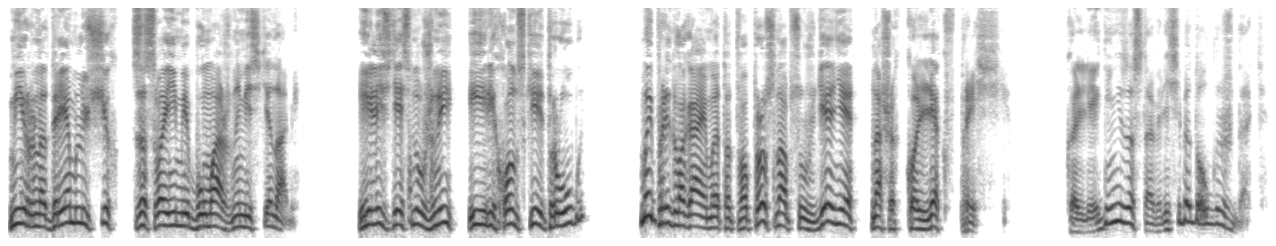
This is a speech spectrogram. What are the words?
мирно дремлющих за своими бумажными стенами? Или здесь нужны иерихонские трубы? Мы предлагаем этот вопрос на обсуждение наших коллег в прессе. Коллеги не заставили себя долго ждать.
